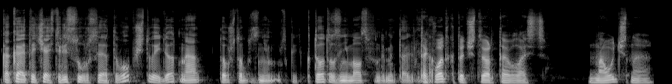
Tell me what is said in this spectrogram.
какая-то часть ресурса этого общества идет на то, чтобы кто-то занимался фундаментальной Так наукой. вот, кто четвертая власть? Научная?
